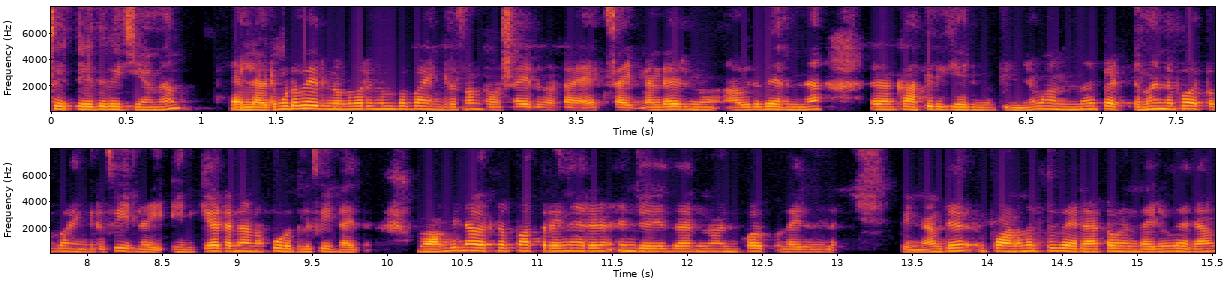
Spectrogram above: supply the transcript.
സെറ്റ് ചെയ്ത് വെക്കുകയാണ്. എല്ലാവരും കൂടെ വരുന്നു എന്ന് പറയുമ്പോൾ ഭയങ്കര സന്തോഷമായിരുന്നു കേട്ടോ. എക്സൈറ്റ്മെന്റ് ആയിരുന്നു. അവർ വരുന്ന കാത്തിരിക്കായിരുന്നു. പിന്നെ വന്ന് പെട്ടെന്ന് തന്നെ പോയപ്പോൾ ഭയങ്കര ഫീലായി എനിക്ക് ഏട്ടനാണ് കൂടുതൽ ഫീൽ ആയത്. മോൻ പിന്നെ അവരുടെ ഒപ്പം അത്രയും നേരം എൻജോയ് ചെയ്തായിരുന്നു. എനിക്ക് കുഴപ്പമുണ്ടായിരുന്നില്ല. പിന്നെ അവർ പോണ നിർത്ത് വരാട്ടോ. എന്തായാലും വരാം.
